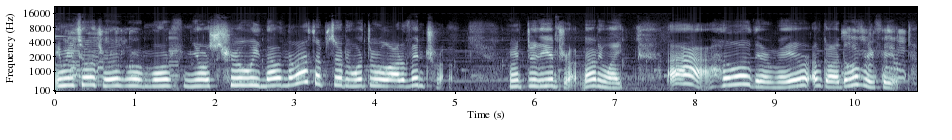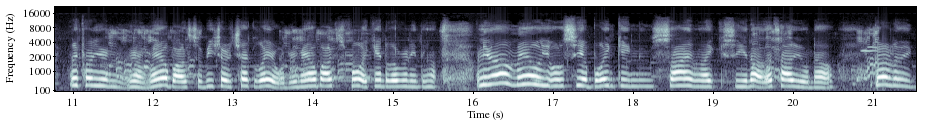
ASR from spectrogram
Amy told you more from yours truly. Now, in the last episode, we went through a lot of intro. We went through the intro. Now, anyway. Ah, hello there, Mayor. I've got a delivery for you. Me put in your mailbox, so be sure to check later. When your mailbox is full, I can't deliver anything else. When you have mail, you will see a blinking sign like see now. That's how you'll know. Gotta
